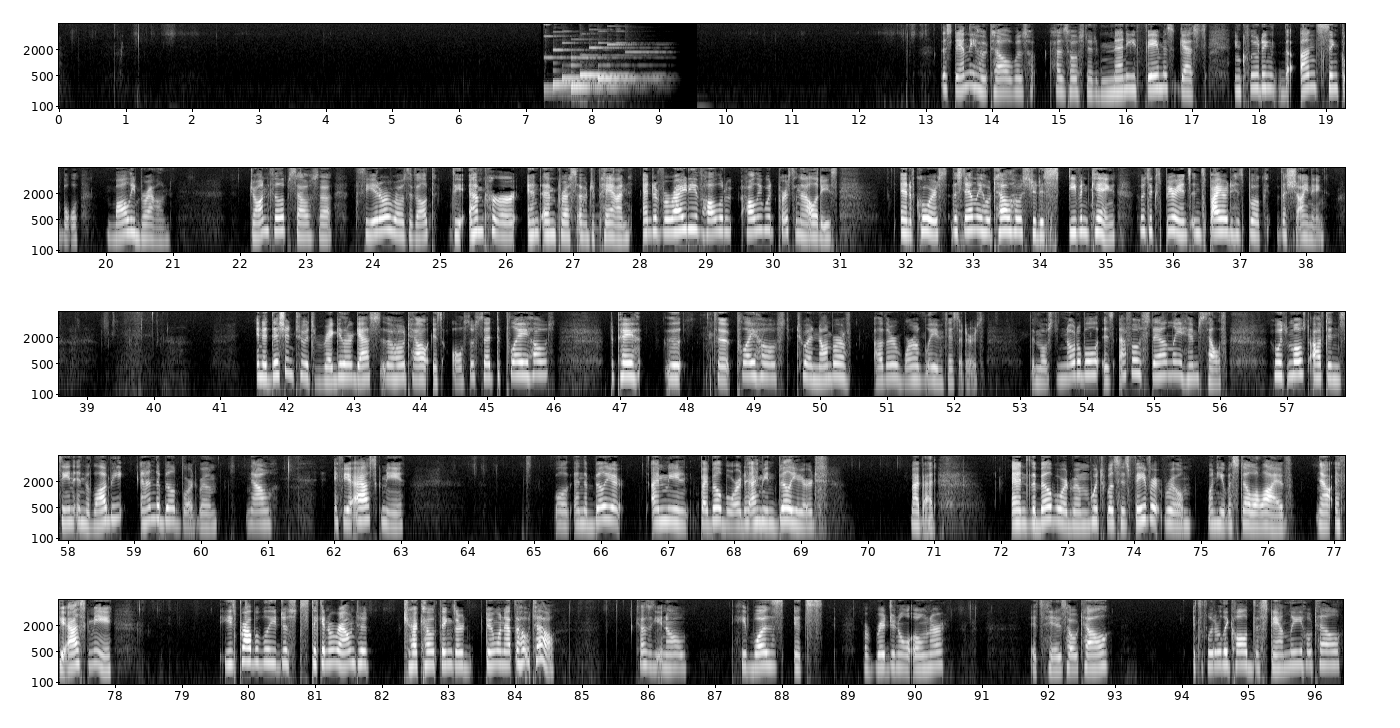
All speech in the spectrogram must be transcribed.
The Stanley Hotel was has hosted many famous guests, including the unsinkable Molly Brown, John Philip Sousa, Theodore Roosevelt, the Emperor and Empress of Japan, and a variety of Hollywood personalities. And of course, the Stanley Hotel hosted Stephen King, whose experience inspired his book, The Shining. In addition to its regular guests, the hotel is also said to play host to pay uh, to play host to a number of otherworldly visitors. The most notable is F.O. Stanley himself, who is most often seen in the lobby and the billboard room. Now, if you ask me, well, and the billiard, I mean, by billboard, I mean billiard. My bad. And the billboard room, which was his favorite room, when he was still alive. Now, if you ask me, he's probably just sticking around to check how things are doing at the hotel. Because, you know, he was its original owner. It's his hotel. It's literally called the Stanley Hotel.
